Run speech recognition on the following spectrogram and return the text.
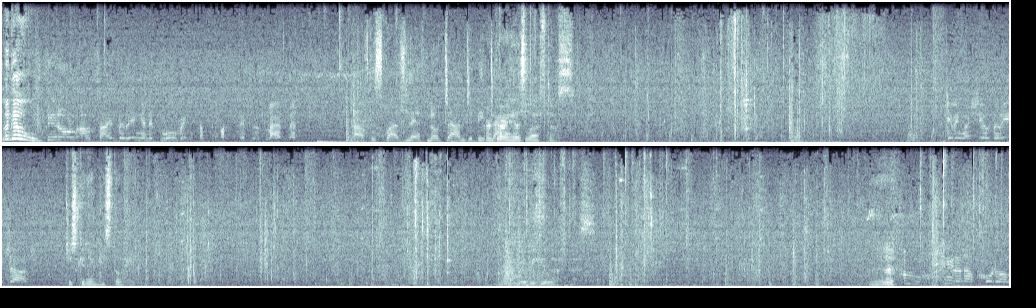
Let go! We're all outside the ring and it's moving. this is madness. Half the squad's left. No time to be Our guy has left us. Giving my shields a recharge. Just kidding, he's still here. I thought maybe he left us. Yeah. Healing up, hold on.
